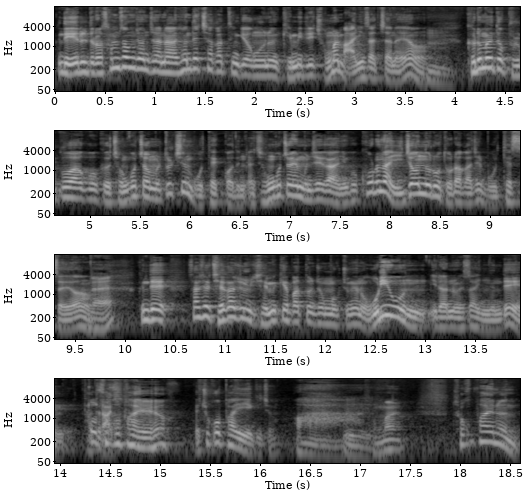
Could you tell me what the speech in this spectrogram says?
근데 예를 들어 삼성전자나 현대차 같은 경우는 개미들이 정말 많이 샀잖아요. 그럼에도 불구하고 그 전고점을 뚫지는 못했거든요. 전고점의 문제가 아니고 코로나 이전으로 돌아가질 못했어요. 네. 근데 사실 제가 좀 재밌게 봤던 종목 중에는 오리온이라는 회사 있는데 또 초코파이예요? 네, 초코파이 얘기죠. 아 정말 초코파이는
